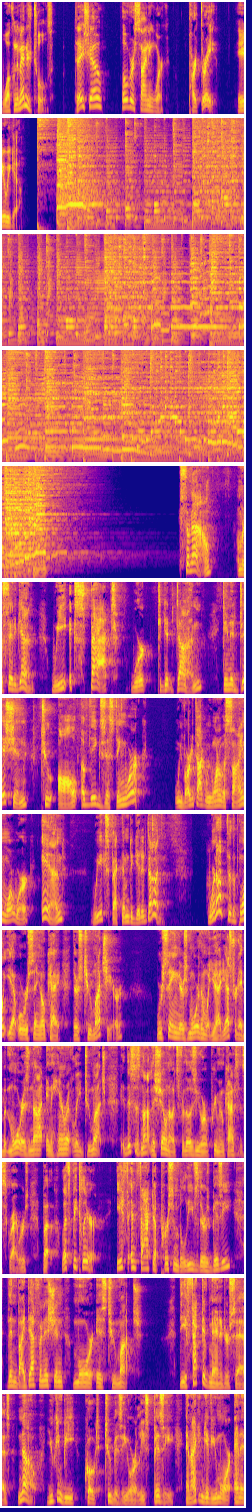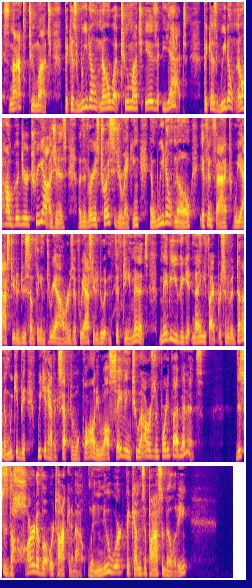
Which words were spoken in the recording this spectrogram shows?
Welcome to Manager Tools. Today's show, Overassigning Work, Part 3. Here we go. So now, I'm going to say it again. We expect work to get done in addition to all of the existing work. We've already talked, we want to assign more work and we expect them to get it done. We're not to the point yet where we're saying, okay, there's too much here. We're saying there's more than what you had yesterday, but more is not inherently too much. This is not in the show notes for those of you who are premium content subscribers, but let's be clear. If in fact a person believes there's busy, then by definition, more is too much. The effective manager says, no, you can be, quote, too busy or at least busy, and I can give you more. And it's not too much because we don't know what too much is yet because we don't know how good your triage is of the various choices you're making. And we don't know if in fact we asked you to do something in three hours. If we asked you to do it in 15 minutes, maybe you could get 95% of it done and we could be, we could have acceptable quality while saving two hours and 45 minutes. This is the heart of what we're talking about. When new work becomes a possibility,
